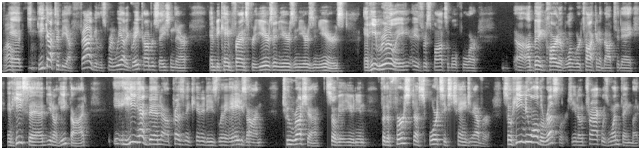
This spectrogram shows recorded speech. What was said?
Wow. And he, got to be a fabulous friend. We had a great conversation there, and became friends for years and years and years and years. And he really is responsible for uh, a big part of what we're talking about today. And he said, you know, he thought he had been uh, President Kennedy's liaison to Russia, Soviet Union, for the first uh, sports exchange ever. So he knew all the wrestlers. You know, track was one thing, but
